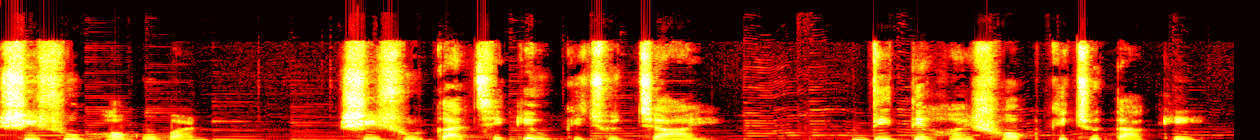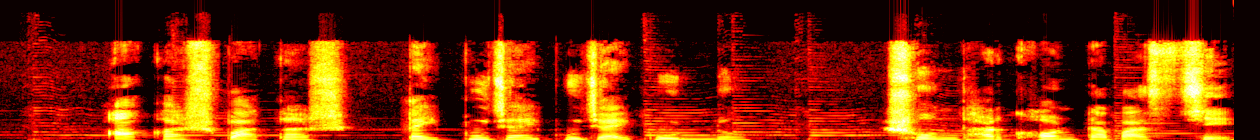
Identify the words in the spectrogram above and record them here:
শিশু ভগবান, শিশুর কাছে কেউ কিছু চায়? দিতে হয় সবকিছু তাকে। আকাশ বাতাস তাই পূজায় পূজায় পূর্ণ। সন্ধ্যার ঘণ্টা বাজছে।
